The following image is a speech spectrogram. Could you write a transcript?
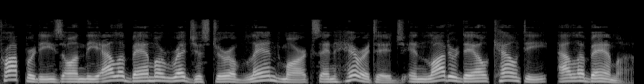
Properties on the Alabama Register of Landmarks and Heritage in Lauderdale County, Alabama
